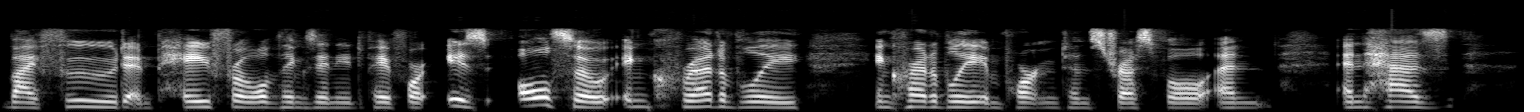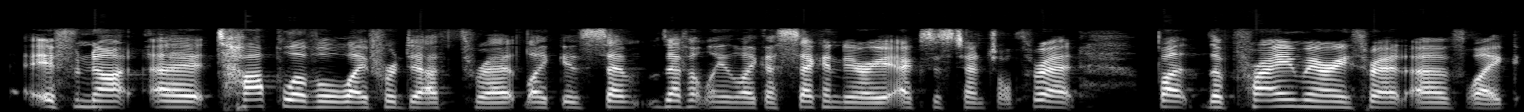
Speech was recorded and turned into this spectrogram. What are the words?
buy food and pay for all the things they need to pay for is also incredibly incredibly important and stressful and and has if not a top level life or death threat like is definitely like a secondary existential threat but the primary threat of like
